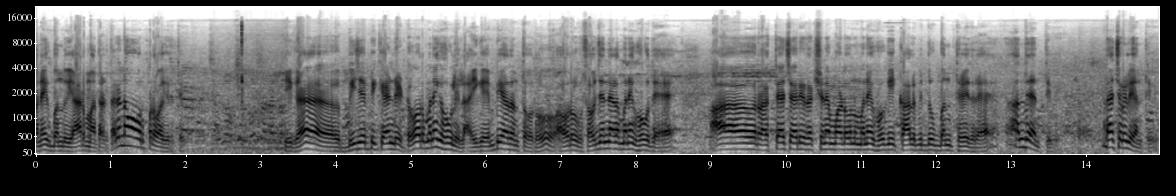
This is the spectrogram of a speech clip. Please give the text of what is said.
ಮನೆಗೆ ಬಂದು ಯಾರು ಮಾತಾಡ್ತಾರೆ, ನಾವು ಅವ್ರ ಪರವಾಗಿರ್ತೀವಿ ಈಗ ಬಿ ಜೆ ಪಿ ಕ್ಯಾಂಡಿಡೇಟು ಅವ್ರ ಮನೆಗೆ ಹೋಗಲಿಲ್ಲ. ಈಗ ಎಂ ಪಿ ಆದಂಥವ್ರು, ಅವರು ಸೌಜನ್ಯಾಳ ಮನೆಗೆ ಹೋಗದೆ, ಆ ಅತ್ಯಾಚಾರಿ ರಕ್ಷಣೆ ಮಾಡೋನು ಮನೆಗೆ ಹೋಗಿ ಕಾಲು ಬಿದ್ದು ಬಂದು ಹೇಳಿದರೆ ಅಂದೇ ಅಂತೀವಿ. ನ್ಯಾಚುರಲಿ ಅಂತೀವಿ.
